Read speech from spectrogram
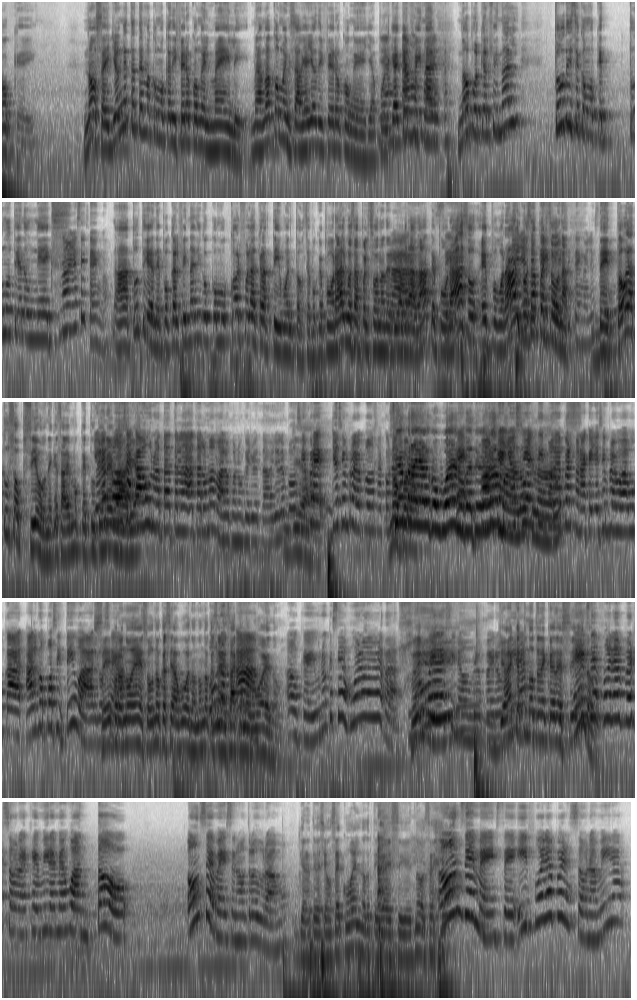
Ok. No sé, yo en este tema como que difiero con el Meili. Mira, no ha comenzado, ya yo difiero con ella. Porque Ya, es que al final. No, porque al final tú dices como que tú no tienes un ex. No, yo sí tengo. Ah, tú tienes, porque al final digo, como, ¿cuál fue el atractivo entonces? Porque por algo esa persona debió Claro, agradarte, por, sí. eso, eh, por algo yo sí esa tengo, yo persona, sí tengo, yo sí de tengo. todas tus opciones, que sabemos que tú yo le tienes puedo varias. sacar uno hasta, hasta, hasta lo más malo con lo que yo he estado. Yo le puedo siempre, yo siempre le puedo sacar uno. No, Siempre pero- hay algo bueno Eh, que te da porque malo, yo soy el tipo de persona que yo siempre voy a buscar algo positivo a algo. Sí, o sea, pero no es eso, uno que sea bueno, no uno que se uno- le saque ah, lo bueno. Ok, uno que sea bueno de verdad. Sí. No voy a decir nombre, pero. ya es que tú no tienes que decirlo. Esa fue la persona que, mira, me aguantó 11 meses nosotros duramos. Yo le te decía un secuerno que te iba a decir, no sé. 11 meses y fue la persona, mira,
